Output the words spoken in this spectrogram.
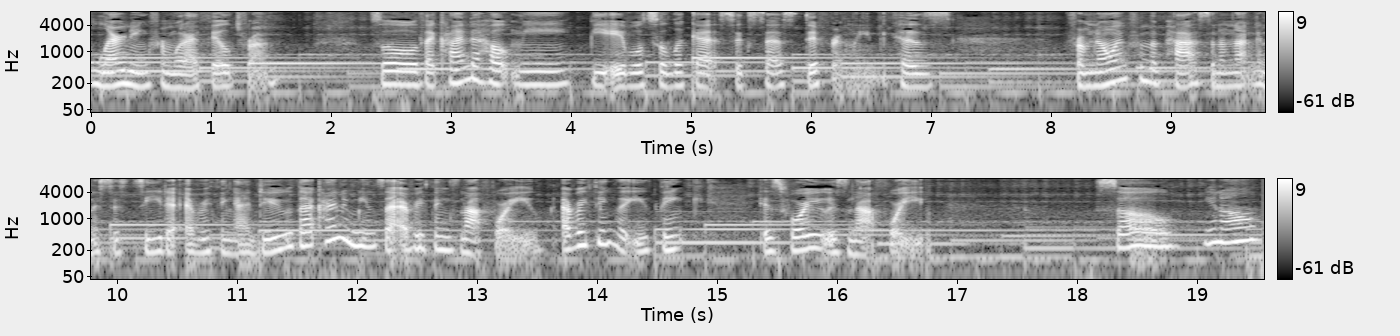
learning from what I failed from. So that kind of helped me be able to look at success differently because from knowing from the past that I'm not going to succeed at everything I do, that kind of means that everything's not for you. Everything that you think is for you is not for you. So, you know,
